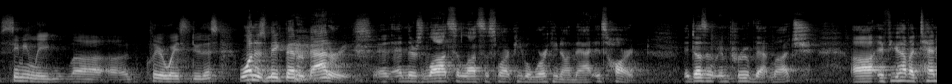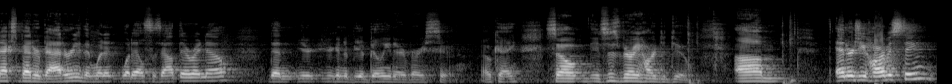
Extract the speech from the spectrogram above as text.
seemingly uh, clear ways to do this. One is make better batteries, and, and, there's lots and lots of smart people working on that. It's hard. It doesn't improve that much. Uh, if you have a 10x better battery than what, it, what else is out there right now, then you're, you're going to be a billionaire very soon. Okay, so it's just very hard to do. Um, energy harvesting,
